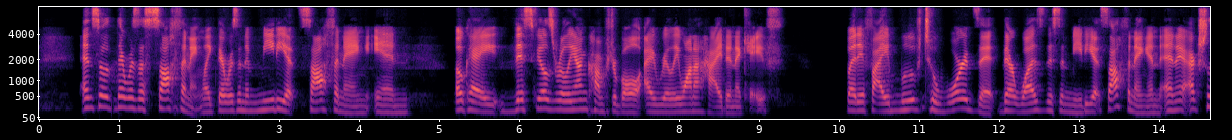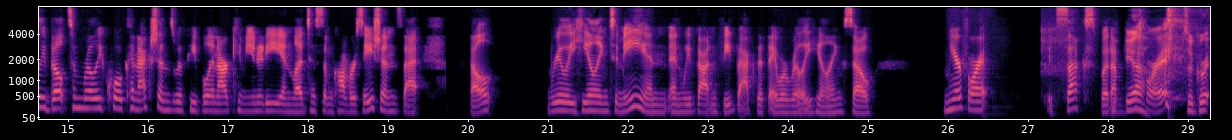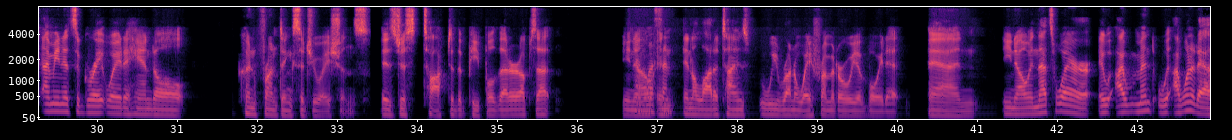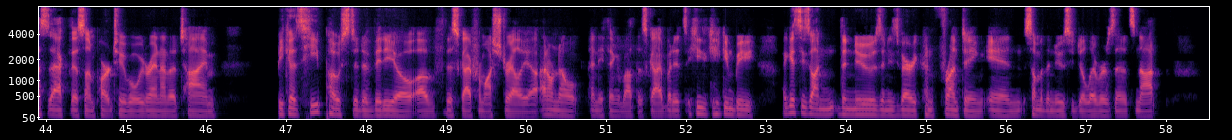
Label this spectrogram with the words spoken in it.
And so there was a softening like there was an immediate softening in okay this feels really uncomfortable. I really want to hide in a cave. But if i moved towards it there was this immediate softening. And and it actually built some really cool connections with people in our community and led to some conversations that felt really healing to me and and we've gotten feedback that they were really healing so i'm here for it it sucks but i'm Yeah. here for it It's a great. I mean, it's a great way to handle confronting situations. Is just talk to the people that are upset. You know, listen. and, and a lot of times we run away from it or we avoid it, and you know, and that's where it, I meant. I wanted to ask Zach this on part two, but we ran out of time because he posted a video of this guy from Australia. I don't know anything about this guy, but it's he he can be. I guess he's on the news and he's very confronting in some of the news he delivers, and it's not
